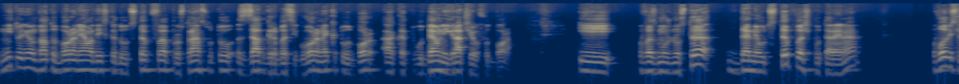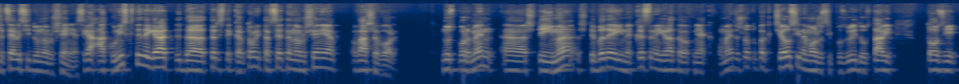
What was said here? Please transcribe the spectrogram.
нито един от двата отбора няма да иска да отстъпва пространството зад гърба си. Говоря не като отбор, а като отделни играчи в отбора. И възможността да не отстъпваш по терена води след себе си до нарушения. Сега, ако не искате да играете, да търсите картони, търсете нарушения, ваша воля. Но според мен ще има, ще бъде и накъсана играта в някакъв момент, защото пък Челси не може да си позволи да остави този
